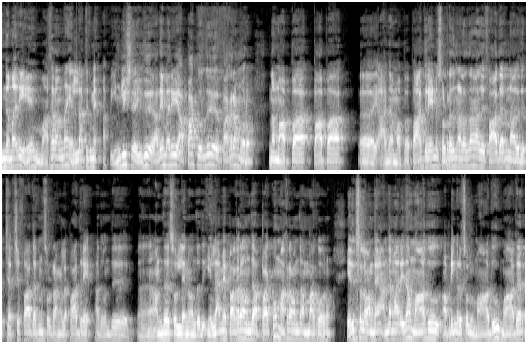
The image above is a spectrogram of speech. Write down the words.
இந்த மாதிரி மகரம் தான் எல்லாத்துக்குமே. அப்ப இங்கிலீஷ்ல இது அதே மாதிரி அப்பாக்கு வந்து பகரம் வரும். நம்ம அப்பா பாப்பா அது நம்ம பாதிரேன்னு பாத்ரேன்னு சொல்றதுனால தான் அது ஃபாதர்னு ஆகுது. சர்ச் ஃபாதர்னு சொல்றாங்கல்ல பாத்ரே. அது வந்து அந்த சொல்லேன்னு வந்தது. எல்லாமே பகரம் வந்து அப்பாக்கும் மகரம் வந்து அம்மாக்கும் வரும். எதுக்கு சொல்ல வந்தேன்? அந்த மாதிரி தான் மாது அப்படிங்கிற சொல். மாது மாதர்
